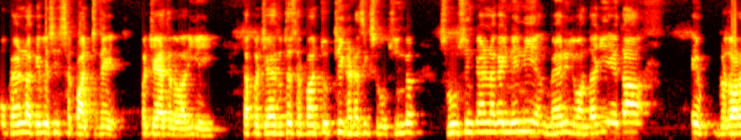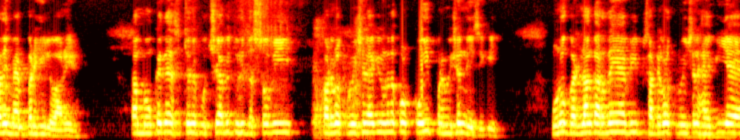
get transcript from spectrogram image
ਉਹ ਕਹਿਣ ਲੱਗੇ ਵੀ ਅਸੀਂ ਸਰਪੰਚ ਦੇ ਪੰਚਾਇਤ ਲਵਾਰੀ ਹੈ ਜੀ। ਤਾਂ ਪੰਚਾਇਤ ਉੱਤੇ ਸਰਪੰਚ ਉੱਥੇ ਹੀ ਖੜਾ ਸੀ ਸਰੂਪ ਸਿੰਘ। ਸਰੂਪ ਸਿੰਘ ਕਹਿਣ ਲੱਗਾ ਜੀ, ਨਹੀਂ ਨਹੀਂ, ਮੈਂ ਨਹੀਂ ਲਵਾਉਂਦਾ ਜੀ, ਇਹ ਤਾਂ ਇਹ ਗੁਰਦੁਆਰਾ ਦੇ ਮੈਂਬਰ ਹੀ ਲਵਾ ਰਹੇ ਹੈ ਤਾਂ ਮੌਕੇ ਤੇ ਐਸਐਚਓ ਨੇ ਪੁੱਛਿਆ ਵੀ ਤੁਸੀਂ ਦੱਸੋ ਵੀ ਤੁਹਾਡੇ ਕੋਲ ਪਰਮਿਸ਼ਨ ਹੈ ਕਿ ਉਹਨਾਂ ਕੋਲ ਕੋਈ ਪਰਮਿਸ਼ਨ ਨਹੀਂ ਸੀਗੀ। ਹੁਣ ਉਹ ਗੱਲਾਂ ਕਰਦੇ ਆ ਵੀ ਸਾਡੇ ਕੋਲ ਪਰਮਿਸ਼ਨ ਹੈਗੀ ਹੈ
